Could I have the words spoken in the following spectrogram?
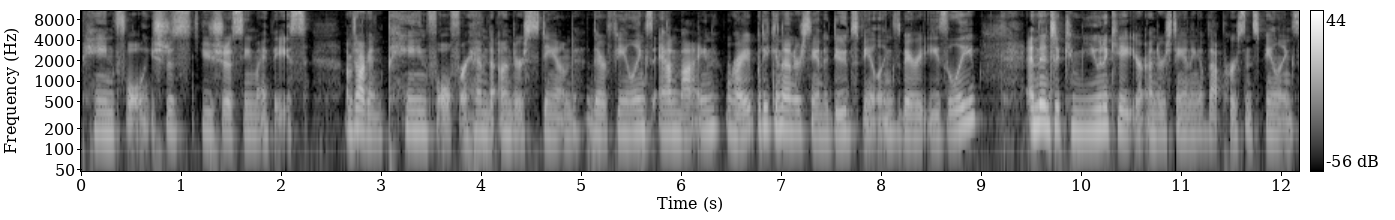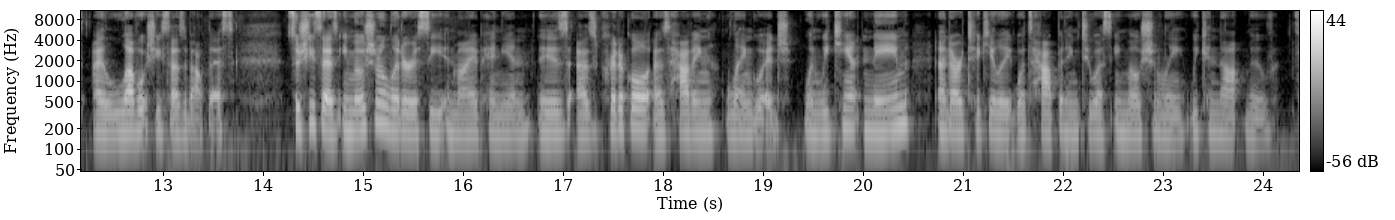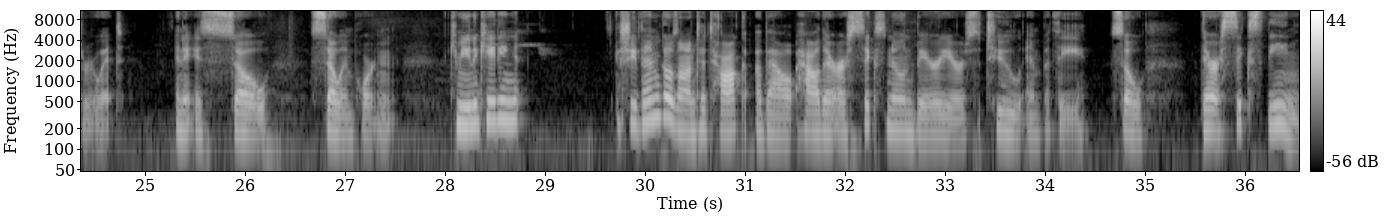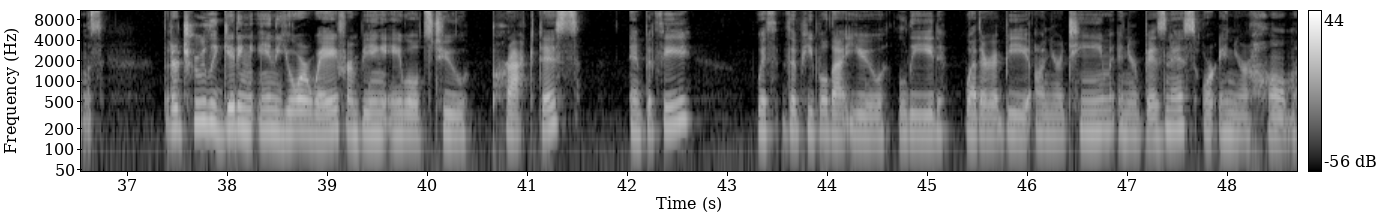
painful. You should just, you should have seen my face. I'm talking painful for him to understand their feelings and mine, right? But he can understand a dude's feelings very easily. And then to communicate your understanding of that person's feelings. I love what she says about this. So she says emotional literacy, in my opinion, is as critical as having language. When we can't name and articulate what's happening to us emotionally, we cannot move through it. And it is so, so important. Communicating she then goes on to talk about how there are six known barriers to empathy. So there are six things that are truly getting in your way from being able to practice empathy with the people that you lead, whether it be on your team, in your business, or in your home.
